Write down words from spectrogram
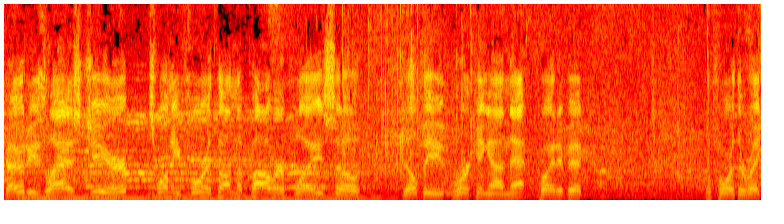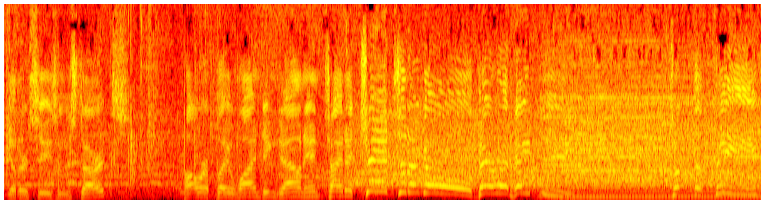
Coyotes last year, 24th on the power play, so they'll be working on that quite a bit before the regular season starts. Power play winding down in tight. A chance and a goal! Barrett Hayton took the feed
